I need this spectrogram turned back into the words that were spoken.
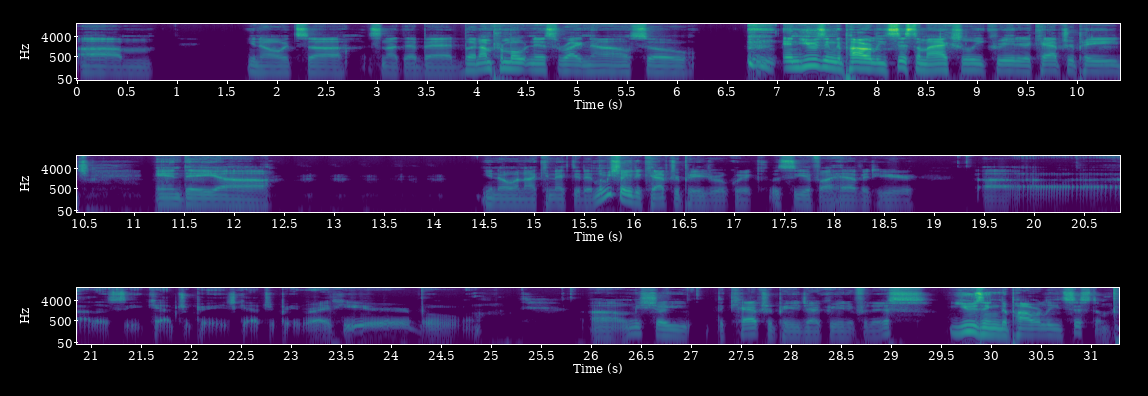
Um, you know, it's uh it's not that bad. But I'm promoting this right now, so and using the power lead system, I actually created a capture page and a, uh, you know, and I connected it. Let me show you the capture page real quick. Let's see if I have it here. Uh, let's see, capture page, capture page right here. Boom. Uh, let me show you the capture page I created for this using the power lead system.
